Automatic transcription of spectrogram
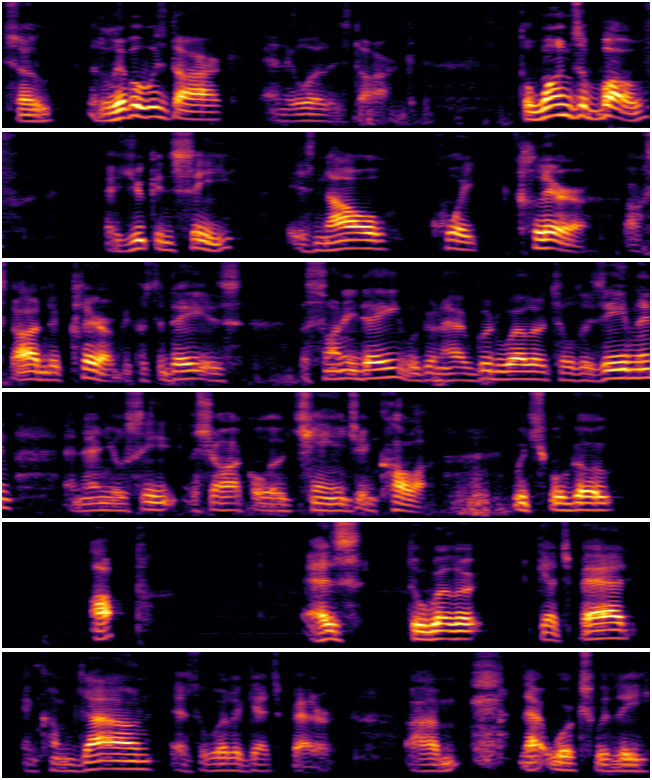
So the liver was dark and the oil is dark. The ones above, as you can see, is now quite clear are starting to clear because today is a sunny day. We're going to have good weather until this evening, and then you'll see the shark oil change in color, which will go up as the weather gets bad and come down as the weather gets better. Um, that works with the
